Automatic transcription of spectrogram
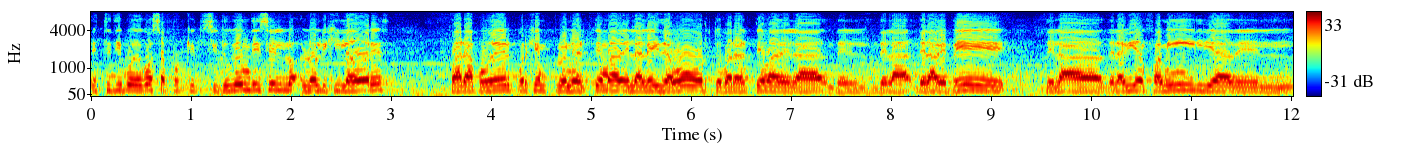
este tipo de cosas, porque si tú bien dices lo- los legisladores, para poder, por ejemplo, en el tema de la ley de aborto, para el tema de la, del, de la, ABP, de la, de la vida en familia, del,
